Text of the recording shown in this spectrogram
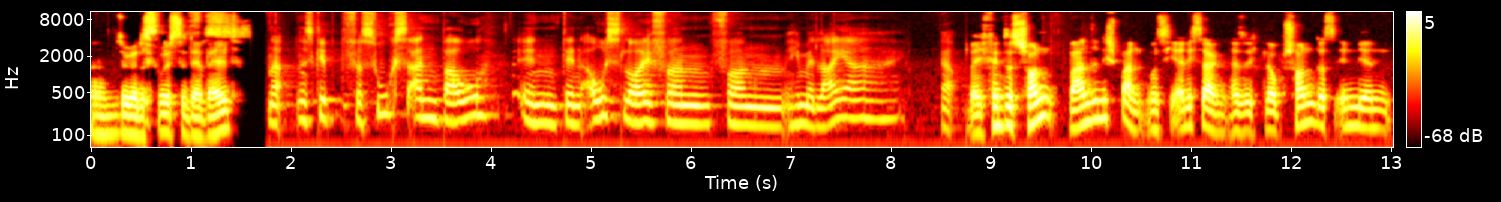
Ähm, sogar das größte der Welt. na, es gibt Versuchsanbau in den Ausläufern von Himalaya. Weil ich finde es schon wahnsinnig spannend, muss ich ehrlich sagen. Also ich glaube schon, dass Indien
